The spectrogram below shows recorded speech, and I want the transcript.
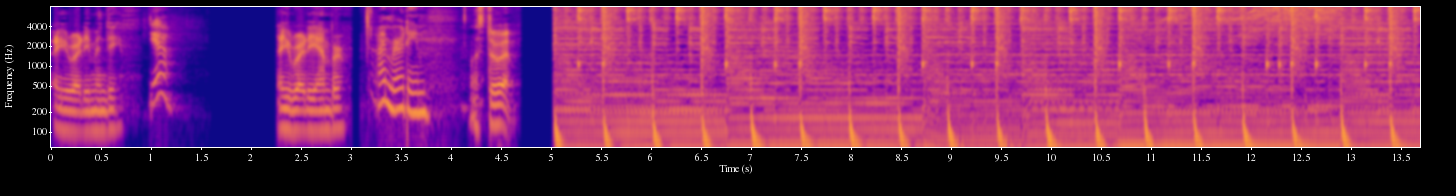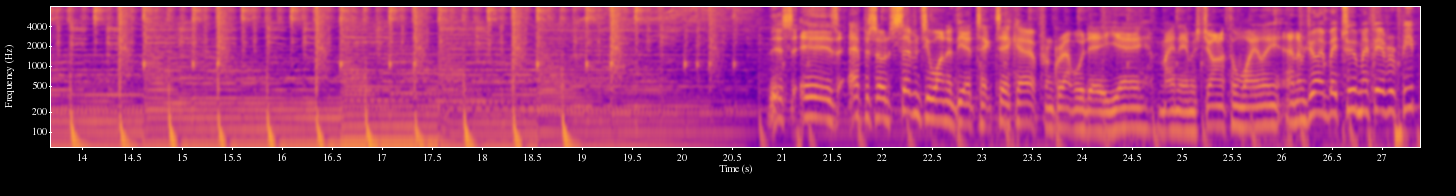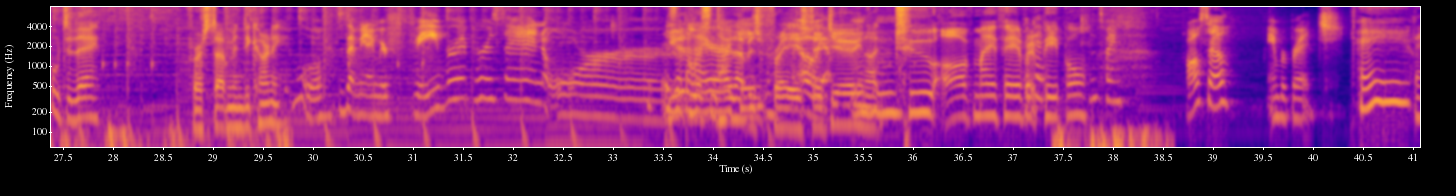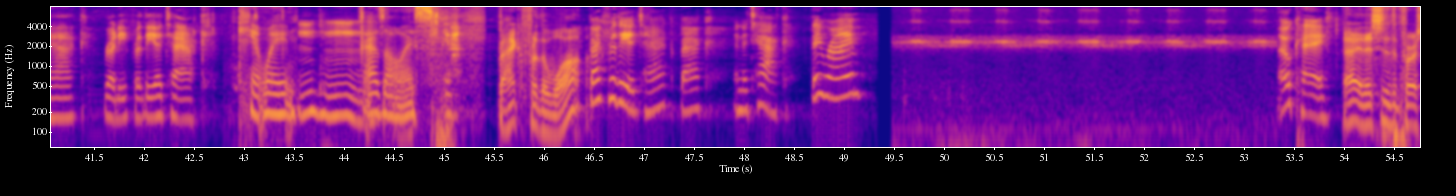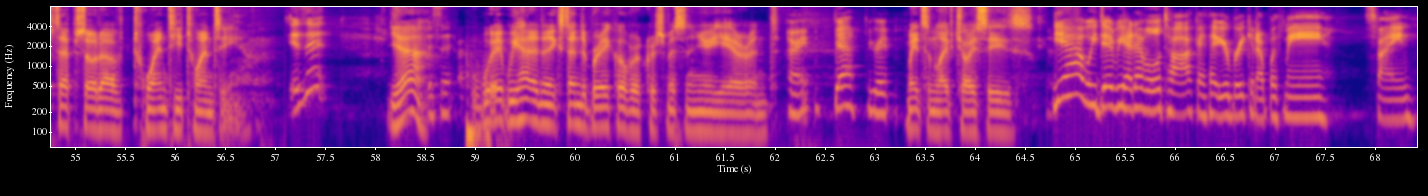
Are you ready, Mindy? Yeah. Are you ready, Amber? I'm ready. Let's do it. This is episode 71 of the EdTech Takeout from Grant Wood AEA. My name is Jonathan Wylie, and I'm joined by two of my favorite people today. First up, Mindy Cairney. Ooh, does that mean I'm your favorite person or Is you it didn't listen to how that was phrased, Oh, did yeah. you? You know, two of my favorite Okay. people. That's fine. Also, Amber Bridge Hey, back, ready for the attack. can't wait. Mm-hmm. As always. Yeah. Back for the what? Back for the attack, back and attack. They rhyme. Okay. Hey, this is the first episode of 2020. Is it? Yeah. Is it? We, we had an extended break over Christmas and New Year and All right. Yeah, you're right. made some life choices. Yeah, we did. We had to have a little talk. I thought you were breaking up with me. It's fine.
